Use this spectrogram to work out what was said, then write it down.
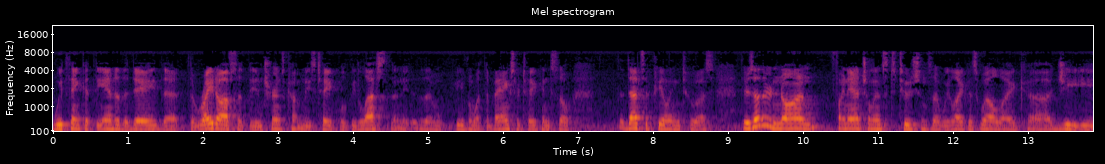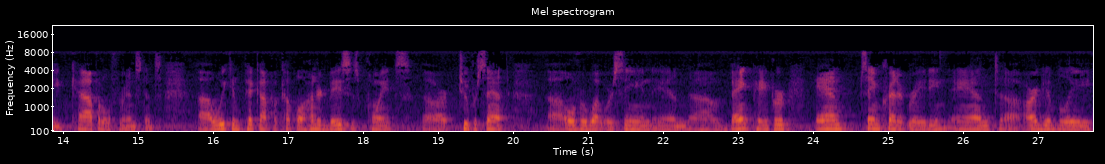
We think at the end of the day that the write offs that the insurance companies take will be less than, than even what the banks are taking. So that's appealing to us. There's other non-financial institutions that we like as well, like uh, GE Capital, for instance. Uh, we can pick up a couple hundred basis points or two percent uh, over what we're seeing in uh, bank paper, and same credit rating, and uh, arguably.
